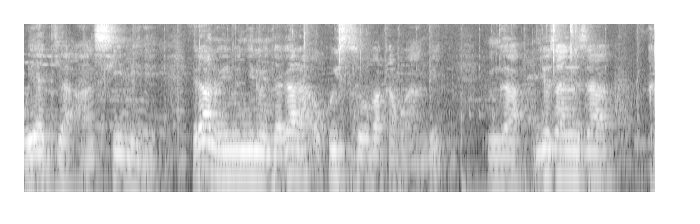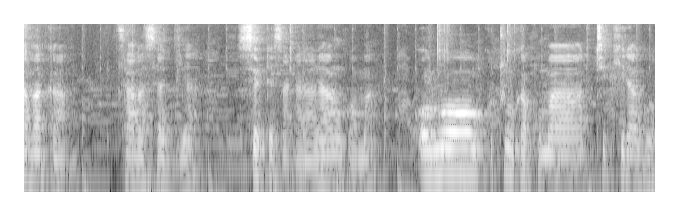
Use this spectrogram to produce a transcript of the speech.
weyajja ansiimire. Era wano nyini njagala okuyisiza obubaka bwange nga nyozayoza kabaka saabasajja sekesakala nkoma olw'okutuuka ku matikirago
